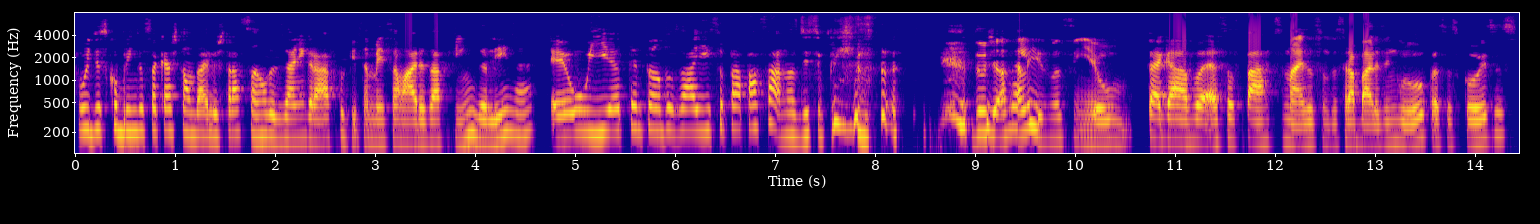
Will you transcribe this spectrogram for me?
fui descobrindo essa questão da ilustração, do design gráfico, que também são áreas afins ali, né? Eu ia tentando usar isso para passar nas disciplinas do jornalismo, assim. Eu pegava essas partes mais assim dos trabalhos em grupo, essas coisas,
